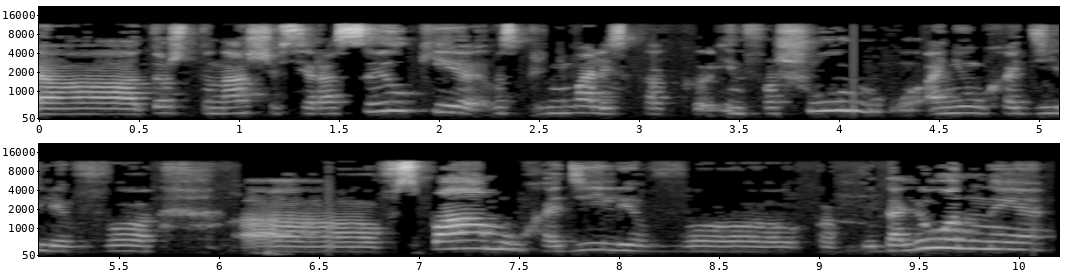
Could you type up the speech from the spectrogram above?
а, то, что наши все рассылки воспринимались как инфошум, они уходили в, а, в спам, уходили в как бы, удаленные,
